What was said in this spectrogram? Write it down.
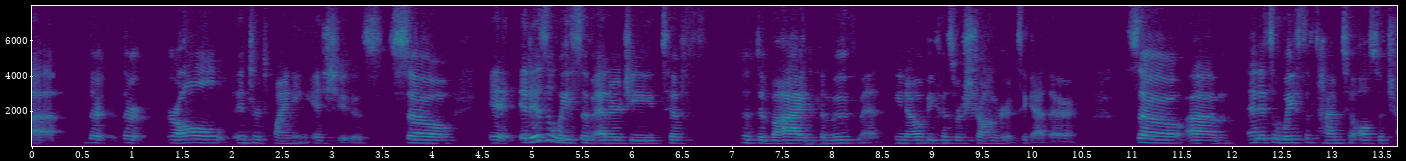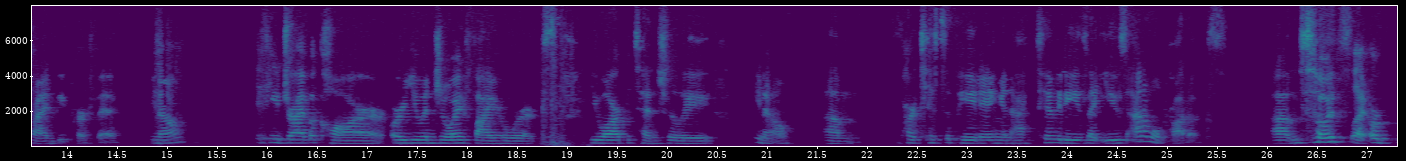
uh, they're they're they're all intertwining issues. So it, it is a waste of energy to to divide the movement, you know, because we're stronger together. So um, and it's a waste of time to also try and be perfect, you know if you drive a car or you enjoy fireworks, you are potentially, you know, um, participating in activities that use animal products. Um, so it's like, or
